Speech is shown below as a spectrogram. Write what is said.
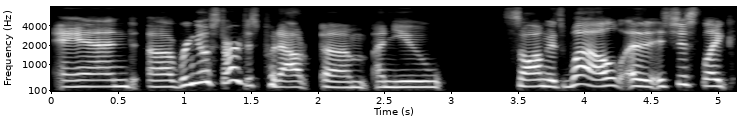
And uh, Ringo Starr just put out um, a new song as well. And it's just like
